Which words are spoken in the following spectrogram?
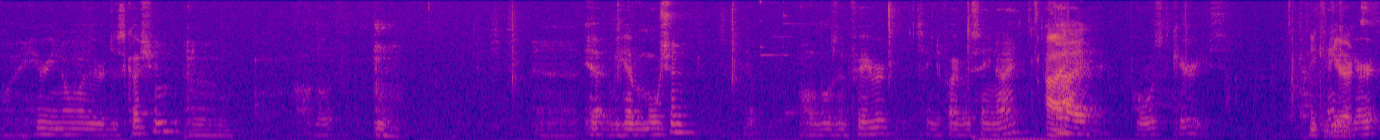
All right, Hearing no other discussion, um, although, uh, yeah, we have a motion. Yep. All those in favor signify by saying aye. Aye. Opposed, carries. Thank you, Thank you, Garrett. Garrett.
